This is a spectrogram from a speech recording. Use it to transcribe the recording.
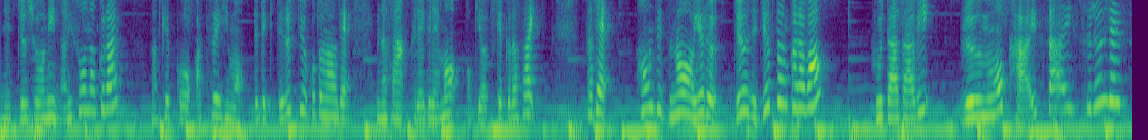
熱中症になりそうなくらい、まあ、結構暑い日も出てきてるっていうことなので皆さんくれぐれもお気をつけください。さて本日の夜10時10分からは再びルームを開催するんです。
